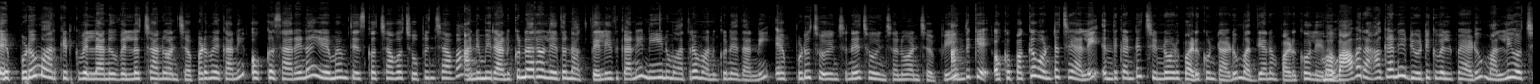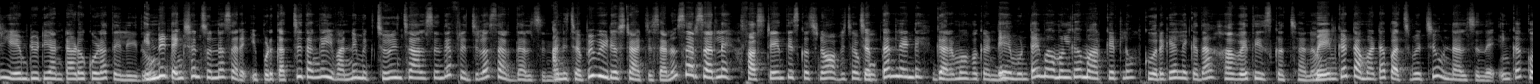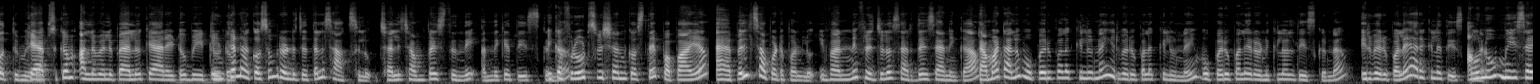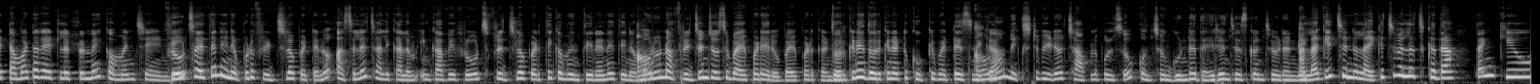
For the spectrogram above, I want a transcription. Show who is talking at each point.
Speaker 1: ఎప్పుడు మార్కెట్కి వెళ్ళాను వెళ్ళొచ్చాను అని చెప్పడమే కానీ ఒక్కసారైనా ఏమేమి తీసుకొచ్చావో చూపించావా అని మీరు అనుకున్నారో లేదో నాకు తెలియదు కానీ నేను మాత్రం అనుకునేదాన్ని. ఎప్పుడు చూయించనే చూయించను అని చెప్పి. అందుకే ఒక పక్క వంట చేయాలి. ఎందుకంటే చిన్నోడు పడుకుంటాడు మధ్యాహ్నం పడుకోలేదు. మా బావ రాగానే డ్యూటీకి వెళ్ళిపోయాడు. మళ్ళీ వచ్చి ఏం డ్యూటీ అంటాడో కూడా తెలియదు ఇన్ని టెన్షన్స్ ఉన్నా సరే ఇప్పుడు ఖచ్చితంగా ఇవన్నీ మీకు చూపించాల్సిందే ఫ్రిడ్జ్లో సర్దాల్సిందే అని చెప్పి వీడియో స్టార్ట్ చేశాను. సరే సర్లే. ఫస్ట్ ఏం తీసుకొచ్చినావు అవి చెప్తాను చెప్తానులేండి. గరం అవ్వకండి. ఏముంటాయి మామూలుగా మార్కెట్లో కూరగాయలే కదా అవే తీసుకొచ్చాను. మెయిన్గా టమాటా పచ్చిమిర్చి ఉండాలి. ఉండాల్సిందే. ఇంకా కొత్తిమీర. క్యాప్సికం అల్లం వెల్లిపాయలు క్యారెట్ బీట్రూట్. ఇంకా నా కోసం రెండు జతల సాక్సులు. చలి చంపేస్తుంది అందుకే తీసుకుని ఇక ఫ్రూట్స్ విషయానికి వస్తే పపాయ యాపిల్ సపోట పండ్లు. ఇవన్నీ ఫ్రిడ్జ్లో సర్దేశాను ఇంకా టమాటాలు ముప్పై రూపాయల కిలో ఉన్నాయి ఇరవై రూపాయల కిలో ఉన్నాయి ముప్పై రూపాయల రెండు కిలోలు తీసుకున్నా ఇరవై రూపాయల అరకిలో తీసుకున్నా. అవును మీ సైడ్ టమాటా రేట్లు ఎట్లున్నాయి కమెంట్ చేయండి. ఫ్రూట్స్ అయితే నేను ఎప్పుడు ఫ్రిడ్జ్లో పెట్టాను అసలే చలికాలం. ఇంకా అవి ఫ్రూట్స్ ఫ్రిడ్జ్లో పెడితే ఇక మేము తిననే తినం అవును నా ఫ్రిడ్జ్ చూసి భయపడారు భయపడకండి. దొరికినే దొరికినట్టు కుక్కి పెట్టేసి నెక్స్ట్ వీడియో చేపల పులుసు. కొంచెం గుండె ధైర్యం చేసుకొని చూడండి. అలాగే చిన్న లైక్ ఇచ్చి వెళ్ళొచ్చు కదా థ్యాంక్ యూ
